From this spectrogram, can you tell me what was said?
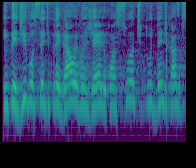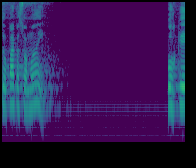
impedir você de pregar o Evangelho com a sua atitude dentro de casa para seu pai, para sua mãe? Porque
